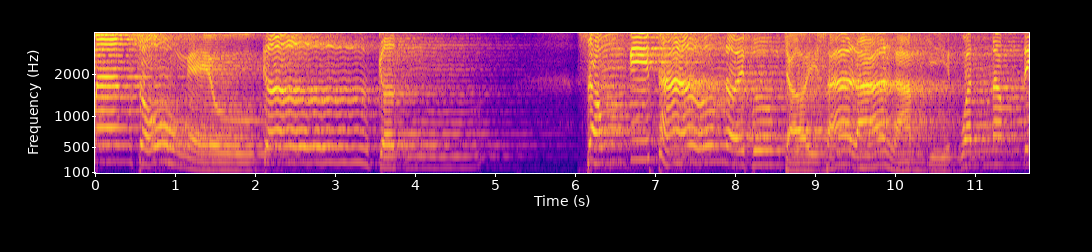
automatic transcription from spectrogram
mang số nghèo cơ cực. Sống kiếp tha hương nơi phương trời xa lạ, Làm việc quanh năm để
